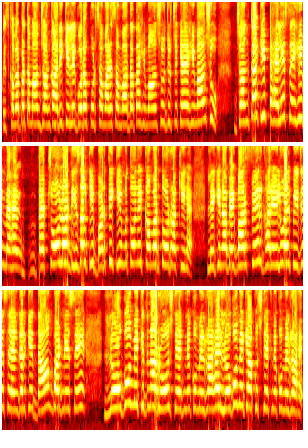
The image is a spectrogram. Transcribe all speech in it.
इस खबर पर तमाम जानकारी के लिए गोरखपुर से हमारे संवाददाता हिमांशु जुड़ चुके हैं। हिमांशु, जनता की पहले से ही पेट्रोल और डीजल की बढ़ती कीमतों ने कमर तोड़ रखी है। लेकिन अब एक बार फिर घरेलू एलपीजी सिलेंडर के दाम बढ़ने से लोगों में कितना रोज देखने को मिल रहा है। लोगों में क्या कुछ देखने को मिल रहा है?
